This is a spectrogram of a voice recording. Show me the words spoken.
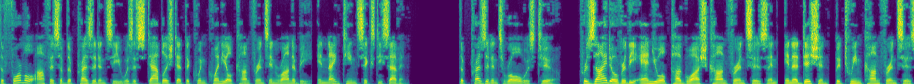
The formal office of the presidency was established at the Quinquennial Conference in Ronneby, in 1967. The president's role was to preside over the annual Pugwash conferences and, in addition, between conferences,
